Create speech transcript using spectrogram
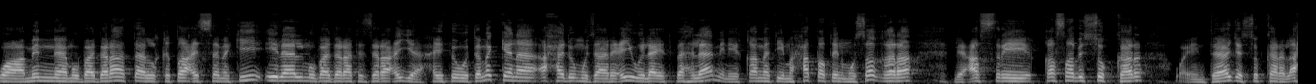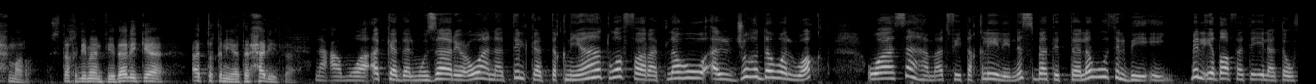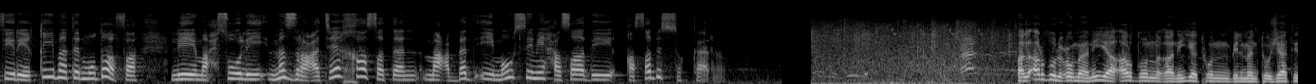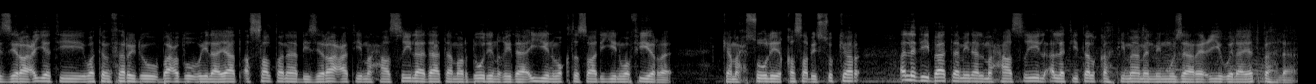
ومن مبادرات القطاع السمكي إلى المبادرات الزراعية حيث تمكن أحد مزارعي ولاية بهلة من إقامة محطة مصغرة لعصر قصب السكر وإنتاج السكر الأحمر. مستخدما في ذلك التقنيات الحديثة. نعم وأكد المزارع أن تلك التقنيات وفرت له الجهد والوقت وساهمت في تقليل نسبة التلوث البيئي بالإضافة إلى توفير قيمة مضافة لمحصول مزرعته خاصة مع بدء موسم حصاد قصب السكر. الأرض العمانية أرض غنية بالمنتوجات الزراعية وتنفرد بعض ولايات السلطنة بزراعة محاصيل ذات مردود غذائي واقتصادي وفير كمحصول قصب السكر الذي بات من المحاصيل التي تلقى اهتماما من مزارعي ولاية بهلة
